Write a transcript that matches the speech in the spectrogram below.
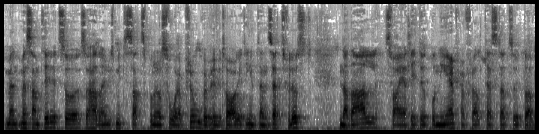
Men, men samtidigt så, så hade han liksom inte satts på några svåra prov överhuvudtaget. Inte en setförlust. Nadal svajat lite upp och ner. Framförallt testats utav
